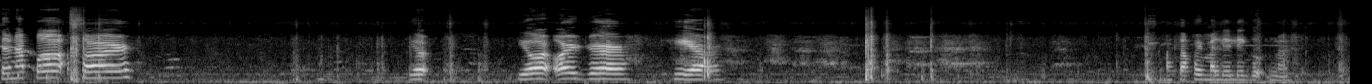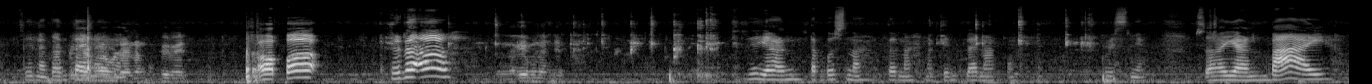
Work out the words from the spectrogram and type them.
Ito na po, sir. Your, your order here. At ako'y maliligo na. Kasi nagantay na yun. wala nang kape, met. Opo. Ito na, oh. Lagay mo nandiyan. Ayan, tapos na. Ito na, nagtimpla na ako. Quiz niya. So, ayan. Bye!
